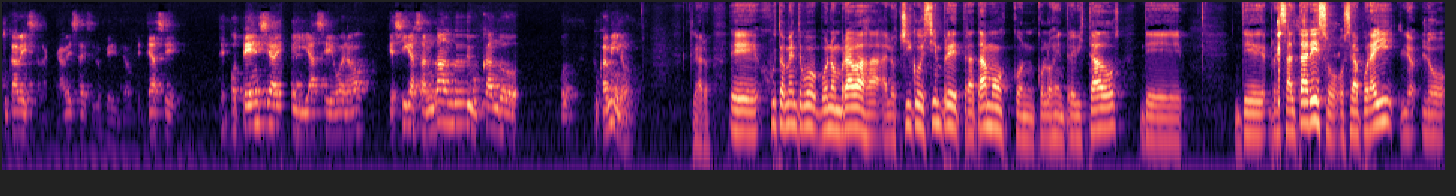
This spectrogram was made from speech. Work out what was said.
tu cabeza. La cabeza es lo que, te hace, te potencia y hace, bueno, que sigas andando y buscando tu camino. Claro. Eh, justamente vos, nombrabas a, los chicos y siempre tratamos con, con los entrevistados de de resaltar eso. O sea, por ahí, lo,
